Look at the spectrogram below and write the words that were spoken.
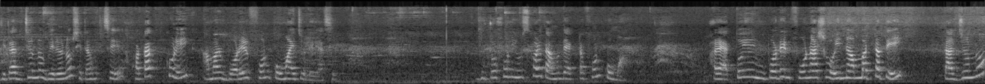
যেটার জন্য বেরোনো, সেটা হচ্ছে হঠাৎ করেই আমার বরের ফোন কোমায় চলে গেছে। দুটো ফোন ইউজ করে, তার মধ্যে একটা ফোন কোমা। আর এতই ইম্পর্টেন্ট ফোন আসে ওই নাম্বারটাতেই তার জন্য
